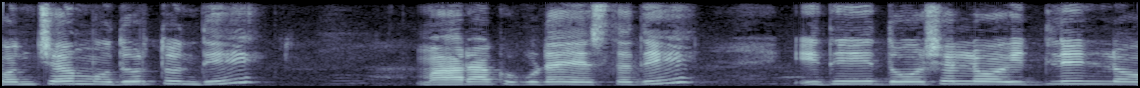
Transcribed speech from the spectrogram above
కొంచెం ముదురుతుంది. మారాకు కూడా వేస్తుంది. ఇది దోశల్లో ఇడ్లీల్లో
